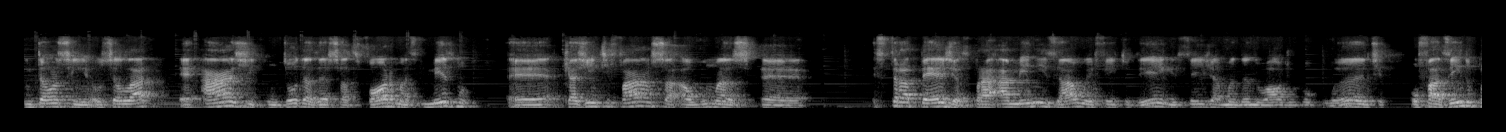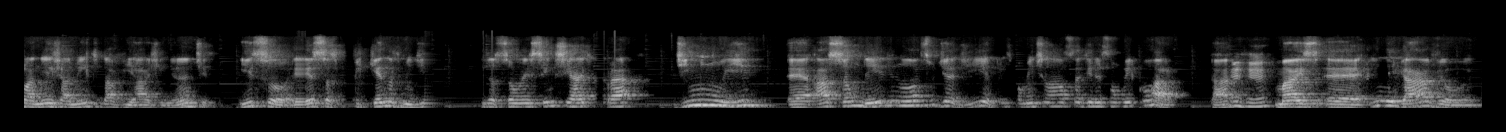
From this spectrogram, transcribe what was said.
Então, assim, o celular é, age com todas essas formas, mesmo é, que a gente faça algumas é, estratégias para amenizar o efeito dele, seja mandando o áudio um pouco antes, ou fazendo o planejamento da viagem antes, isso, essas pequenas medidas são essenciais para diminuir é, a ação dele no nosso dia a dia, principalmente na nossa direção veicular, tá? Uhum. Mas é inegável,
